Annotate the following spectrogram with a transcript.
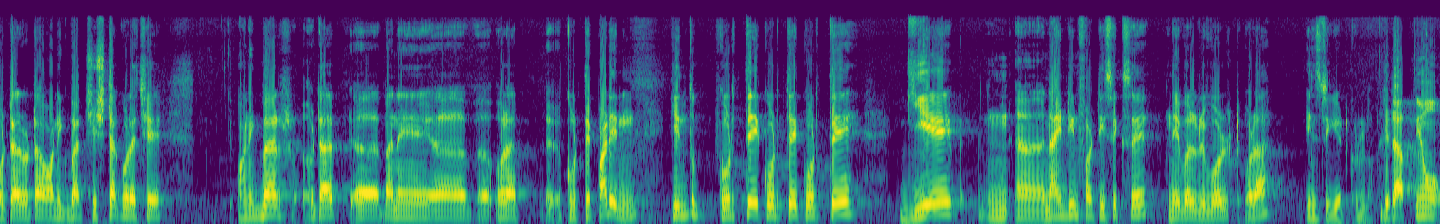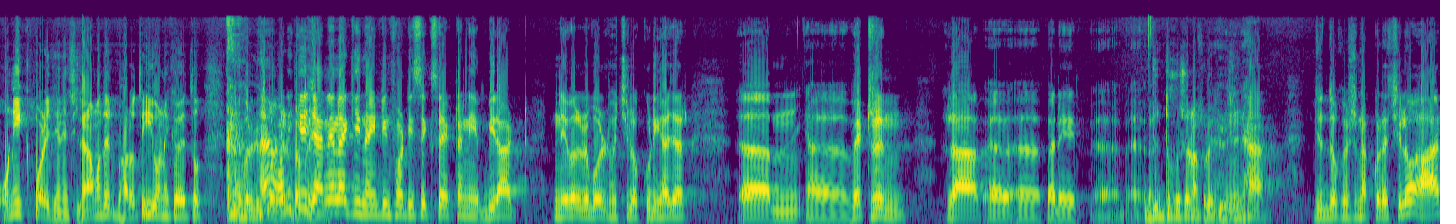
ওটার ওটা অনেকবার চেষ্টা করেছে। অনেকবার ওটা মানে ওরা করতে পারেনি কিন্তু করতে করতে করতে গিয়ে নাইনটিন ফর্টি সিক্সে নেভাল রিভোল্ট ওরা ইনস্টিগেট করল। যেটা আপনিও অনেক পরে জেনেছিলেন। আমাদের ভারতেই অনেকে হয়তো হ্যাঁ অনেকেই জানে না কি নাইনটিন ফর্টি সিক্সে একটা বিরাট নেভাল রিভোল্ট হচ্ছিল। কুড়ি হাজার ভেটারেনরা মানে যুদ্ধ ঘোষণা করে হ্যাঁ যুদ্ধ ঘোষণা করেছিল। আর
